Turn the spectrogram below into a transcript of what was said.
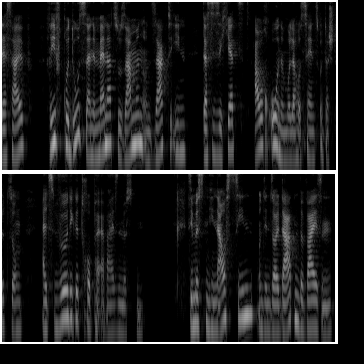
Deshalb rief Qudus seine Männer zusammen und sagte ihnen, dass sie sich jetzt, auch ohne Mullah Husseins Unterstützung, als würdige Truppe erweisen müssten. Sie müssten hinausziehen und den Soldaten beweisen,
